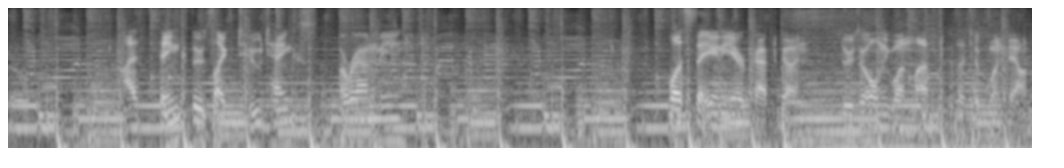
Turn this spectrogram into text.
though. I think there's like two tanks around me. Plus the anti-aircraft gun. There's only one left because I took one down.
